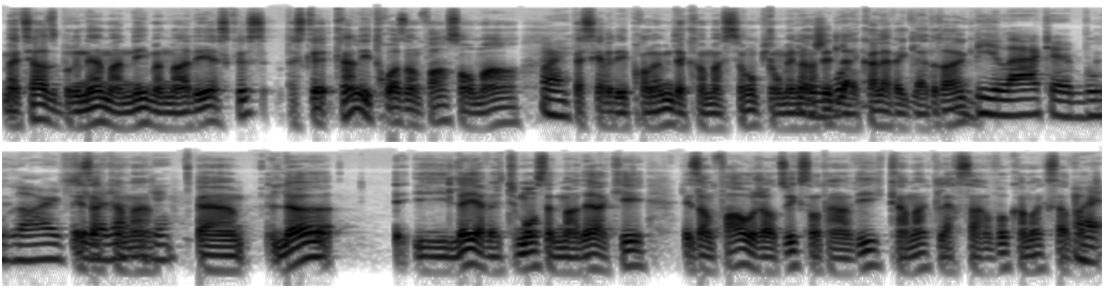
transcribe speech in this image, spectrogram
Mathias Brunet, à un moment donné, il m'a demandé est-ce que. c'est- Parce que quand les trois hommes forts sont morts, Ouais. parce qu'il y avait des problèmes de commotion, puis on mélangeait de l'alcool avec de la drogue. Bilac, euh, Bougard. Exactement. ok. Euh, là, là, il y avait, tout le monde se demandait, OK, les hommes forts aujourd'hui qui sont en vie, comment que leur cerveau, comment que ça va? Ouais.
